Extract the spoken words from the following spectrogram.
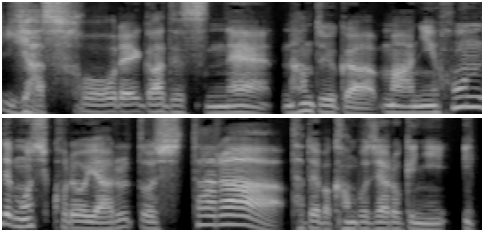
いやそれがですねなんというかまあ日本でもしこれをやるとしたら例えばカンボジアロケに行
